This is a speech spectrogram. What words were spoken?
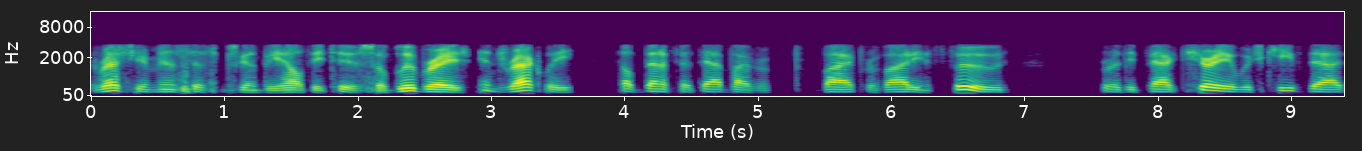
the rest of your immune system is going to be healthy too. So blueberries indirectly help benefit that by by providing food for the bacteria which keep that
